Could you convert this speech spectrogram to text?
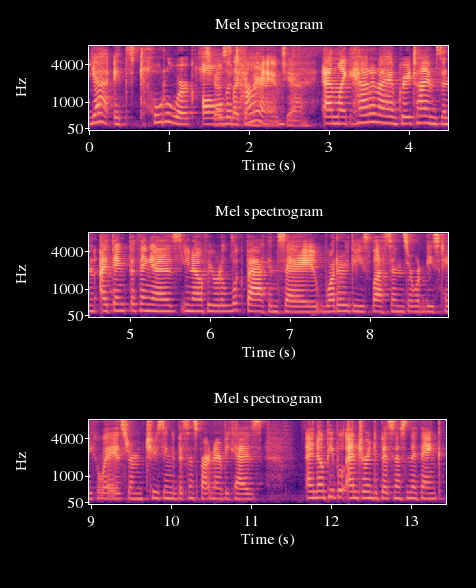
Yeah, it's total work all the like a time. marriage, yeah. And like Hannah and I have great times. And I think the thing is, you know, if we were to look back and say, what are these lessons or what are these takeaways from choosing a business partner? Because I know people enter into business and they think,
